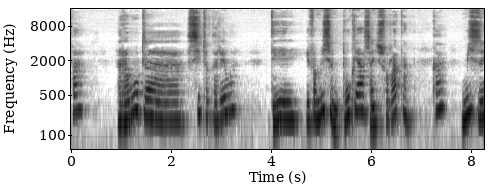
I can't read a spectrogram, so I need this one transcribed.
Fa raha ohatra sitrakareo dia efa misy ny boky ary izay nosoratana ka misy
